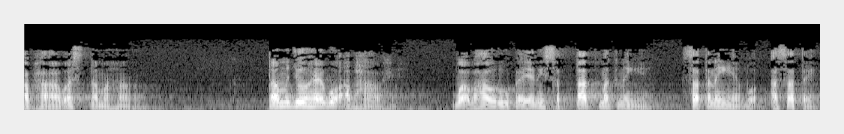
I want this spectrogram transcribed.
अभावस्तम। तम जो है वो अभाव है। वो अभाव रूप है, यानी सत्तात्मक नहीं है। सत नहीं है, वो असत है।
